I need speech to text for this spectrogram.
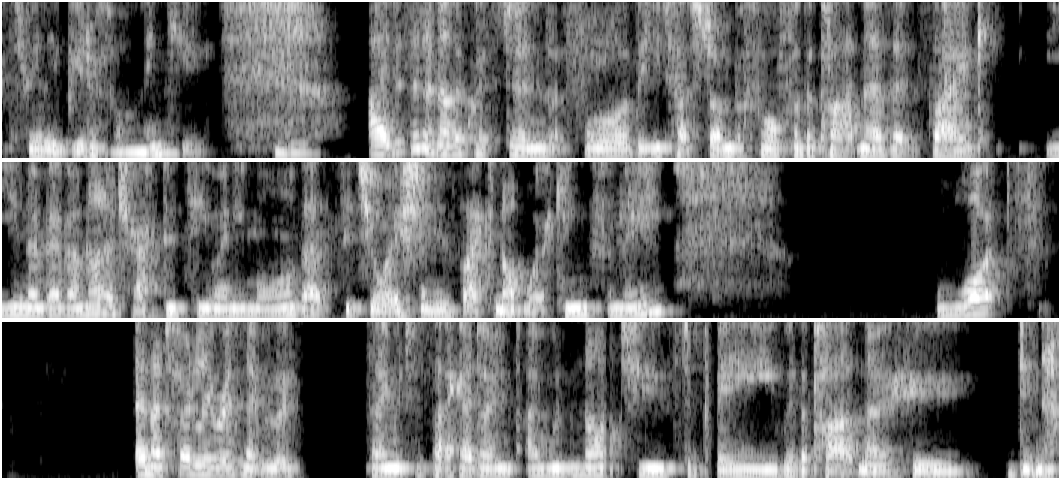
It's really beautiful. Thank you. Mm -hmm. I just had another question for that you touched on before for the partner that's like, you know, babe, I'm not attracted to you anymore. That situation is like not working for me. What, and I totally resonate with what you're saying, which is like, I don't, I would not choose to be with a partner who didn't,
